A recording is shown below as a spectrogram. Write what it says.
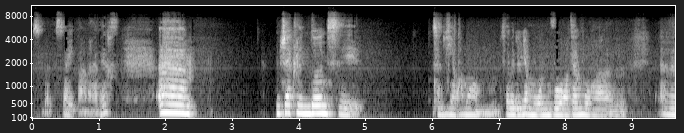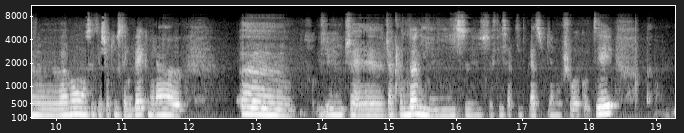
Ça, est pas à l'inverse. Jack London, c'est ça devient vraiment, ça va devenir mon nouveau grand amour. Hein. avant, c'était surtout Steinbeck, mais là, Jack London, il, se, fait sa petite place bien au chaud à côté. Euh,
